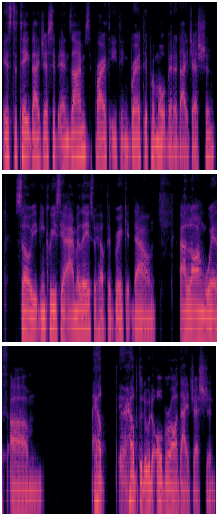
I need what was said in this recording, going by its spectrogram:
is to take digestive enzymes prior to eating bread to promote better digestion. So you can increase your amylase will help to break it down along with um help help to do with overall digestion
